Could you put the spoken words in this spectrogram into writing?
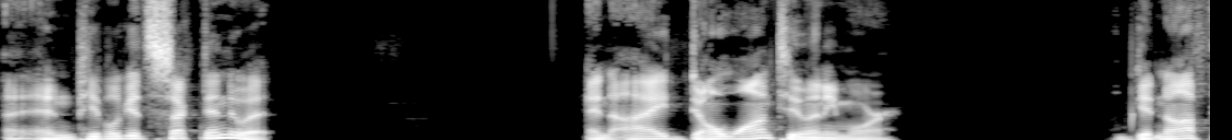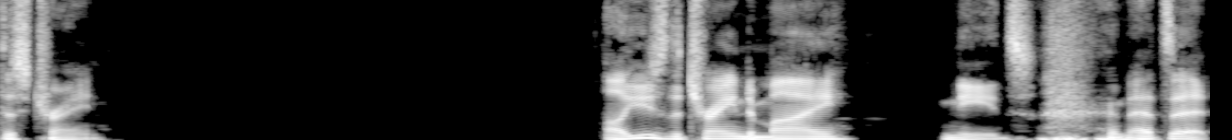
and people get sucked into it. And I don't want to anymore. I'm getting off this train. I'll use the train to my needs, and that's it.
